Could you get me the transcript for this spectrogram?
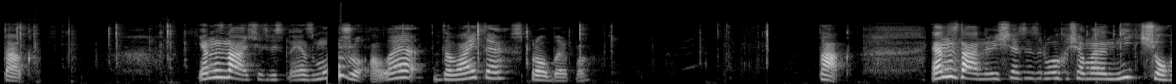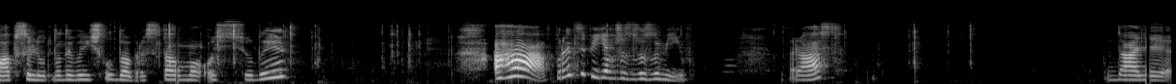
Так. Я не знаю, чи, звісно, я зможу, але давайте спробуємо. Так. Я не знаю, навіщо я це зробив, хоча в мене нічого абсолютно не вийшло. Добре, ставимо ось сюди. Ага, в принципі, я вже зрозумів. Раз. Далі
